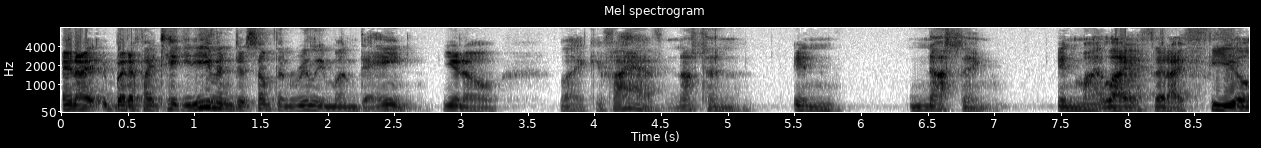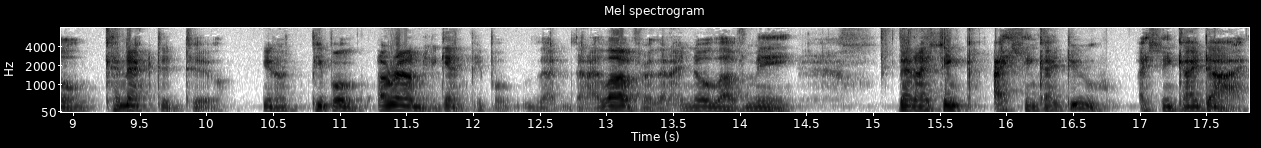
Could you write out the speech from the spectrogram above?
And i but if i take it even to something really mundane you know like if i have nothing in nothing in my life that i feel connected to you know people around me again people that that i love or that i know love me then i think i think i do I think I die.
